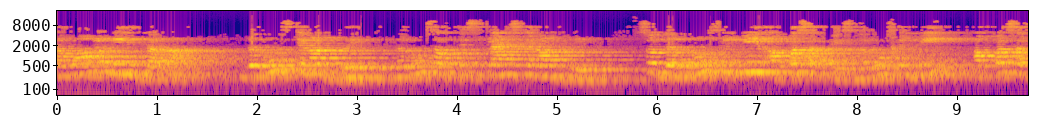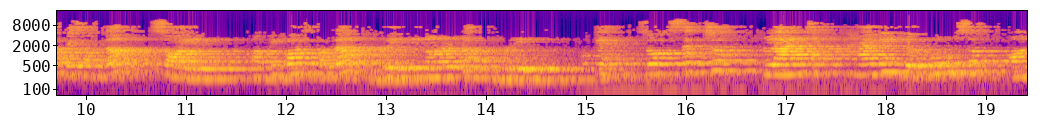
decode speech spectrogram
ಯಾವಾಗಲೂ ನೀರಿದ್ದಾಗ the roots cannot breathe. The roots of these plants cannot breathe. So the roots will be in upper surface. The roots will be upper surface of the soil uh, because for the breathe in order to breathe. Okay. So such a plant having the roots on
